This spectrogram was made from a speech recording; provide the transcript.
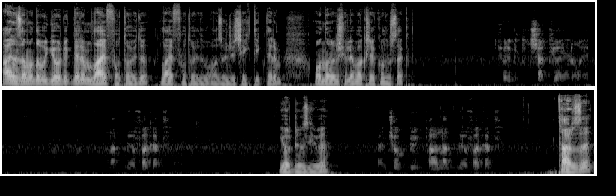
Aynı zamanda bu gördüklerim live fotoydu. Live fotoydu bu az önce çektiklerim. Onlara şöyle bakacak olursak. Şöyle bir çakıyor yani o parlatmıyor fakat gördüğünüz gibi yani çok büyük parlatmıyor fakat tarzı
